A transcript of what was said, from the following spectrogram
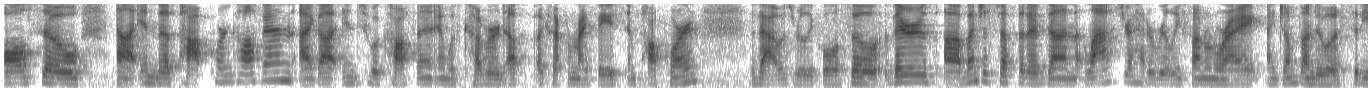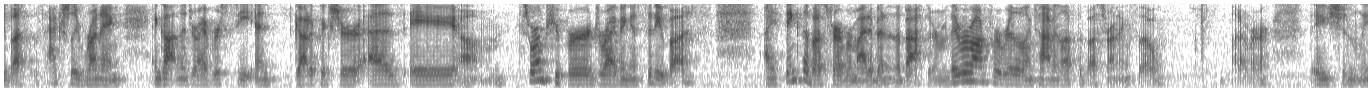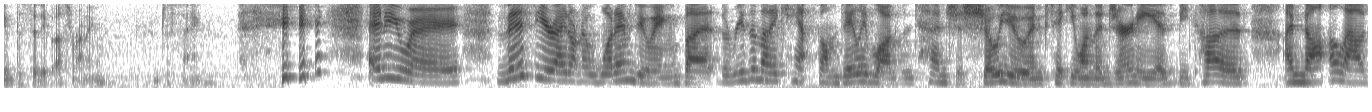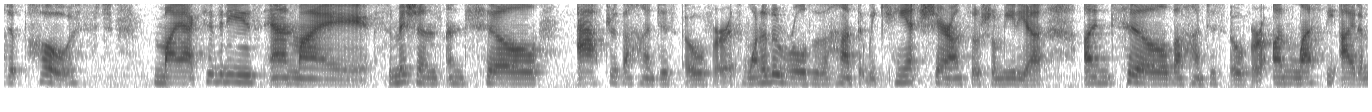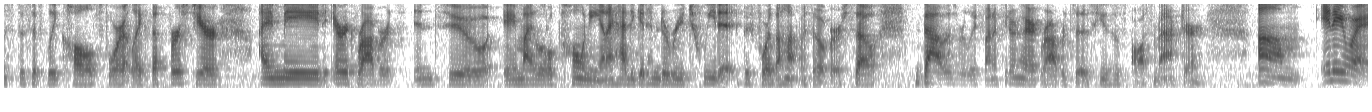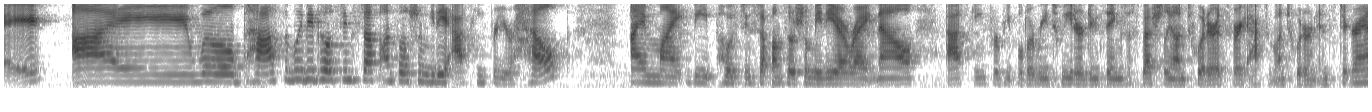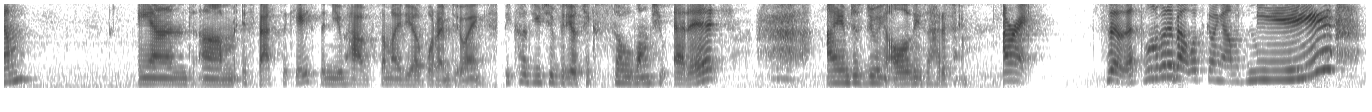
also uh, in the popcorn coffin, I got into a coffin and was covered up except for my face in popcorn. That was really cool. So there's a bunch of stuff that I've done. Last year I had a really fun one where I, I jumped onto a city bus that was actually running and got in the driver's seat and got a picture as a um, stormtrooper driving a city bus. I think the bus driver might have been in the bathroom. They were on for a really long time and left the bus running, so whatever. They shouldn't leave the city bus running. I'm just saying. anyway, this year I don't know what I'm doing, but the reason that I can't film daily vlogs and tend to show you and take you on the journey is because I'm not allowed to post my activities and my submissions until after the hunt is over. It's one of the rules of the hunt that we can't share on social media until the hunt is over, unless the item specifically calls for it. Like the first year, I made Eric Roberts into a My Little Pony and I had to get him to retweet it before the hunt was over. So that was really fun. If you don't know Eric Roberts is, he's this awesome actor. Um, anyway, I will possibly be posting stuff on social media asking for your help. I might be posting stuff on social media right now, asking for people to retweet or do things, especially on Twitter. It's very active on Twitter and Instagram. And um, if that's the case, then you have some idea of what I'm doing. Because YouTube videos take so long to edit, I am just doing all of these ahead of time. All right, so that's a little bit about what's going on with me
